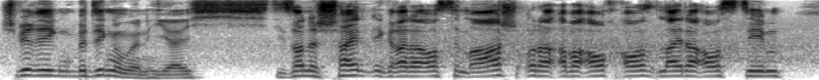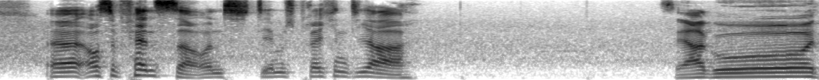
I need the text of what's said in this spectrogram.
schwierigen Bedingungen hier. Ich, die Sonne scheint mir gerade aus dem Arsch oder aber auch aus, leider aus dem, äh, aus dem Fenster. Und dementsprechend, ja. Sehr gut.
